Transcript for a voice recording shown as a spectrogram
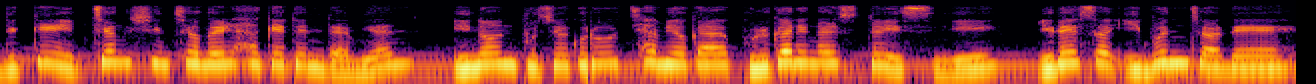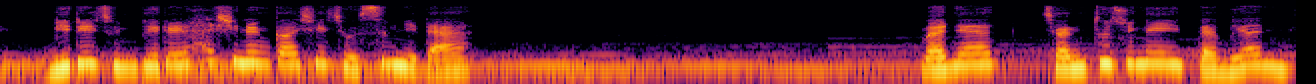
늦게 입장 신청을 하게 된다면 인원 부족으로 참여가 불가능할 수도 있으니 1에서 2분 전에 미리 준비를 하시는 것이 좋습니다. 만약 전투 중에 있다면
